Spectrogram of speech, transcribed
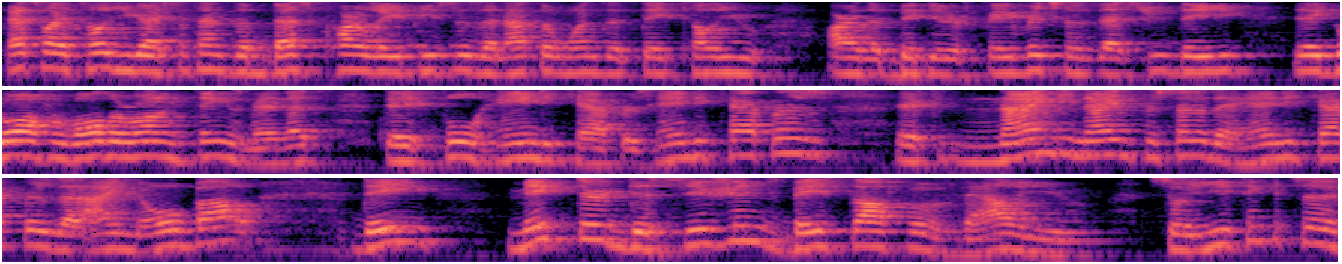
that's why i tell you guys sometimes the best parlay pieces are not the ones that they tell you are the bigger favorites because that's they they go off of all the wrong things man. That's they full handicappers. Handicappers if 99% of the handicappers that i know about they make their decisions based off of value. So you think it's a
